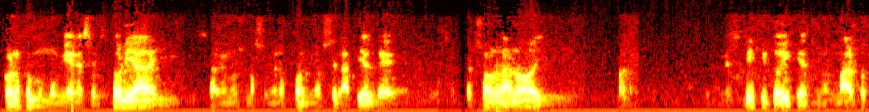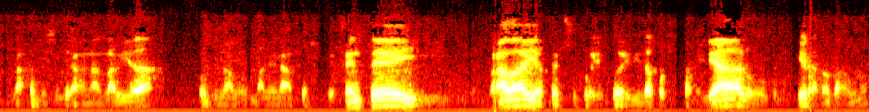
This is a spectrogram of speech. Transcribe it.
conocemos muy bien esa historia y sabemos más o menos ponernos en la piel de, esa persona, ¿no? Y bueno, es lícito y que es normal pues, que la gente se quiera ganar la vida pues, de una manera pues, decente y honrada y hacer su proyecto de vida pues, familiar o como quiera, ¿no? Cada uno.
